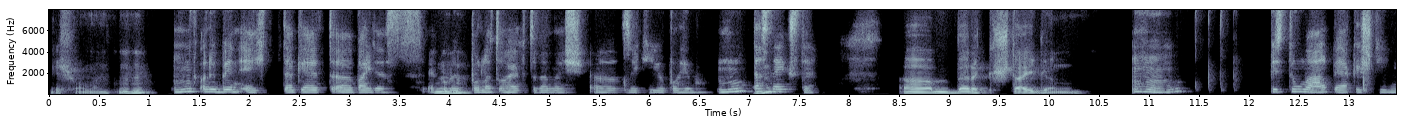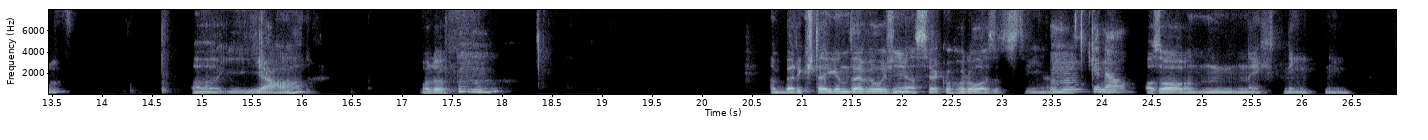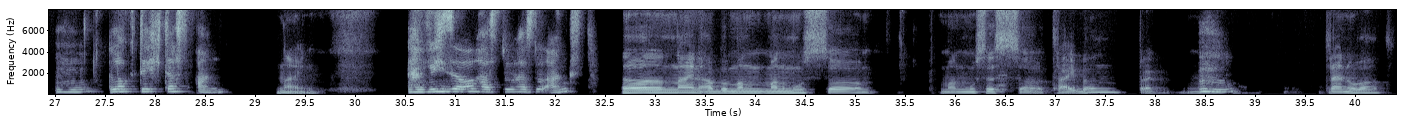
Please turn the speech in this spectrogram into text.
geschwommen. Mhm. Mhm. Oder bin ich? Da geht äh, beides. Jakoby Mhm. podle toho, jak to vemeš äh, z jakého pohybu. Mhm. Das Mhm. nächste. Äh, Bergsteigen. Mhm. Bist du mal Berg gestiegen? Äh, ja. Oder Mhm. Bergsteigen, to je vyloženě asi jako horolezectví. Ne? Mhm. Genau. Also nicht, nie, nie. Mhm. Lockt dich das an? Nein. Wieso? Hast du, hast du Angst? Äh, nein, aber man, man, muss, äh, man muss es äh, treiben, pra- Mhm. trénovat,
